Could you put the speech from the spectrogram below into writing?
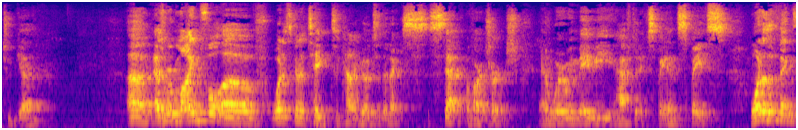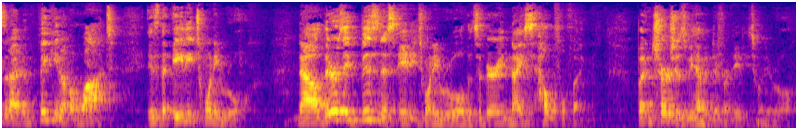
together. Um, as we're mindful of what it's going to take to kind of go to the next step of our church and where we maybe have to expand space, one of the things that I've been thinking of a lot is the 80 20 rule. Now, there is a business 80 20 rule that's a very nice, helpful thing. But in churches, we have a different 80 20 rule.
